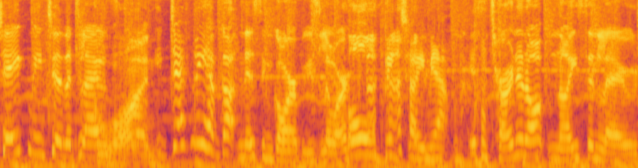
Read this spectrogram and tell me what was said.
Take Me to the Clouds. Go on. You definitely have gotten this in Gorby's lore. Oh, big time, yeah. It's turn it up nice and loud.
